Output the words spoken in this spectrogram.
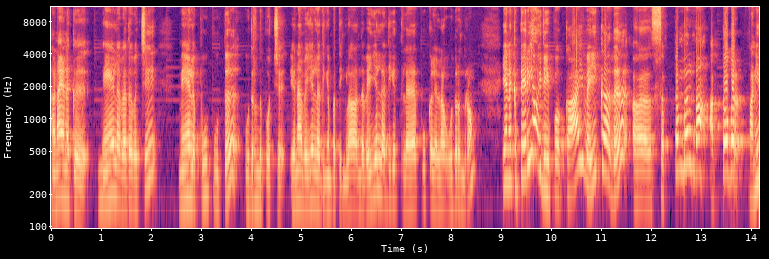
ஆனால் எனக்கு மேலே விதை வச்சு மேலே பூ பூத்து உதிர்ந்து போச்சு. ஏன்னா வெயில் அதிகம் பார்த்தீங்களா அந்த வெயில் அதிகத்தில் பூக்கள் எல்லாம் உதிர்ந்துடும் எனக்கு தெரியும் இது இப்போ காய் வைக்காது. செப்டம்பர் தான் அக்டோபர் பனி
